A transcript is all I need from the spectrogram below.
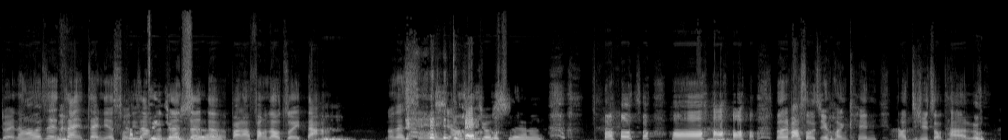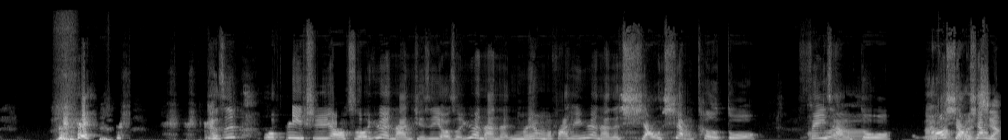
对，然后会在在在你的 手机上很认真的把它放到最大，然后再缩 小，对就是啊。然后说哦，好好好，然后就把手机还给你，然后继续走他的路。对，可是我必须要说，越南其实有时候越南的，你们有没有发现越南的小巷特多，非常多。然后小巷，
